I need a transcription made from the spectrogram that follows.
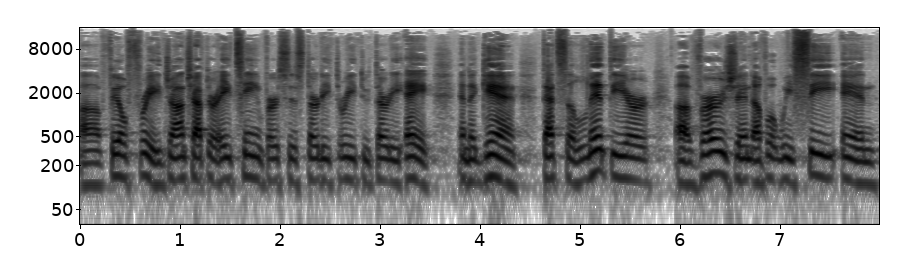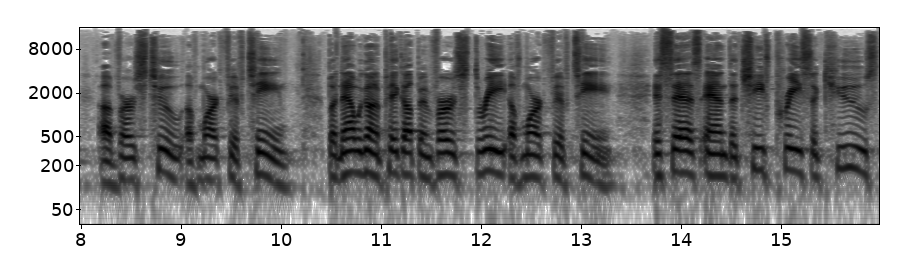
uh, feel free. John chapter 18, verses 33 through 38. And again, that's a lengthier uh, version of what we see in uh, verse 2 of Mark 15. But now we're going to pick up in verse 3 of Mark 15. It says, And the chief priests accused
